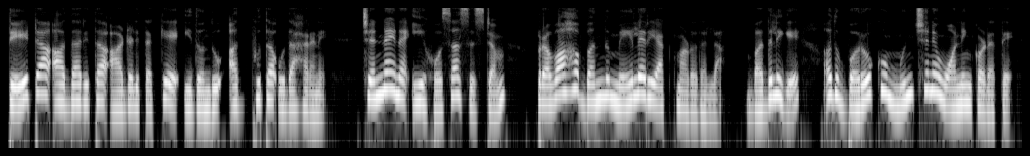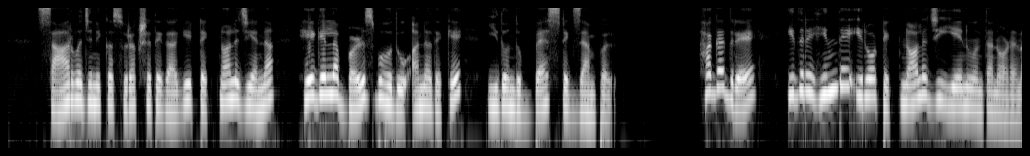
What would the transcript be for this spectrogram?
ಡೇಟಾ ಆಧಾರಿತ ಆಡಳಿತಕ್ಕೆ ಇದೊಂದು ಅದ್ಭುತ ಉದಾಹರಣೆ. ಚೆನ್ನೈನ ಈ ಹೊಸ ಸಿಸ್ಟಮ್ ಪ್ರವಾಹ ಬಂದು ಮೇಲೆ ರಿಯಾಕ್ಟ್ ಮಾಡೋದಲ್ಲ. ಬದಲಿಗೆ ಅದು ಬರೋಕ್ಕೂ ಮುಂಚೆನೆ ವಾರ್ನಿಂಗ್ ಕೊಡತ್ತೆ. ಸಾರ್ವಜನಿಕ ಸುರಕ್ಷತೆಗಾಗಿ ಟೆಕ್ನಾಲಜಿಯನ್ನ ಹೇಗೆಲ್ಲ ಬಳಸಬಹುದು ಅನ್ನೋದಕ್ಕೆ ಇದೊಂದು ಬೆಸ್ಟ್ ಎಕ್ಸಾಂಪಲ್. ಹಾಗಾದ್ರೆ ಇದರ ಹಿಂದೆ ಇರೋ ಟೆಕ್ನಾಲಜಿ ಏನು ಅಂತ ನೋಡೋಣ.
